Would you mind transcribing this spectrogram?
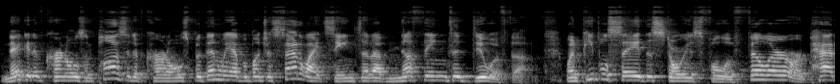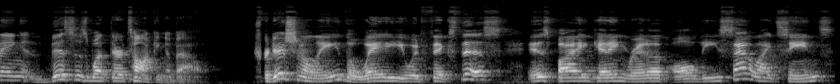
negative kernels and positive kernels, but then we have a bunch of satellite scenes that have nothing to do with them. When people say the story is full of filler or padding, this is what they're talking about. Traditionally, the way you would fix this is by getting rid of all these satellite scenes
